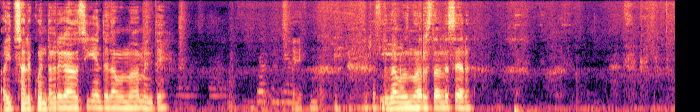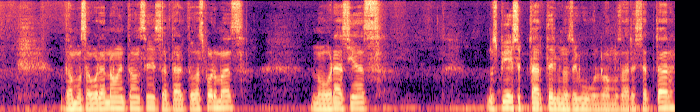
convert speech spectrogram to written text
Ahí sale cuenta agregada. Siguiente damos nuevamente. Le damos no restablecer damos ahora no entonces saltar de todas formas. No gracias. Nos pide aceptar términos de Google. Vamos a aceptar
